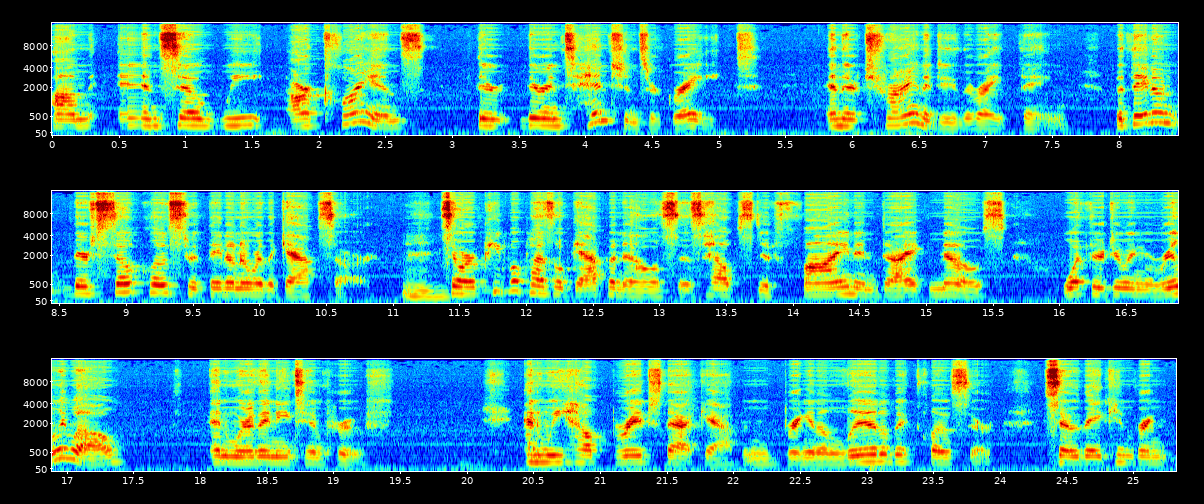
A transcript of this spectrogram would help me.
Um, and so we, our clients, their, their intentions are great and they're trying to do the right thing, but they don't, they're so close to it, they don't know where the gaps are. Mm-hmm. So our people puzzle gap analysis helps define and diagnose what they're doing really well and where they need to improve. And we help bridge that gap and bring it a little bit closer so they can bring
